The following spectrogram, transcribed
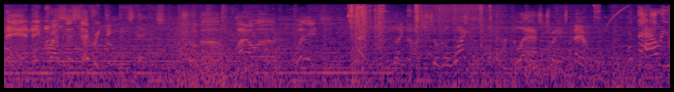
Man, they process everything these days. Sugar, glass transparent. What the hell are you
